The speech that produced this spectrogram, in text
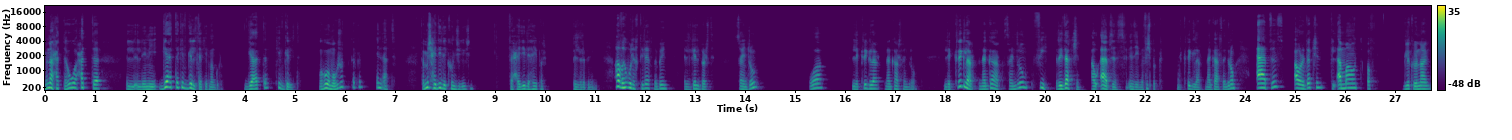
منها حتى هو حتى يعني قعدته كيف قلته كيف ما نقول قعدته كيف قلت وهو موجود لكن inactive فمش حيدير لي conjugation فحيدير لي hyperbilirubinemia هذا هو الاختلاف ما بين ال Gilbert syndrome و ال Crigler Najjar syndrome ال Crigler Najjar syndrome فيه reduction أو absence في الإنزيم. ما فيش بك. ال Crigler Najjar syndrome absence أو reduction في ال amount of glucuronyl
